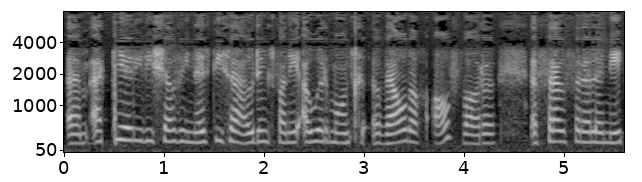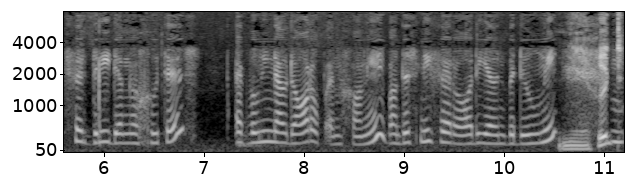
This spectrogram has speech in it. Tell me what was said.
Ehm um, ek keer hierdie chauvinistiese houdings van die ouer mans geweldig af waar 'n vrou vir hulle net vir 3 dinge goed is ek wil nie nou daarop ingaan nie want dit is nie vir radio en bedoel nie. Nee, goed.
